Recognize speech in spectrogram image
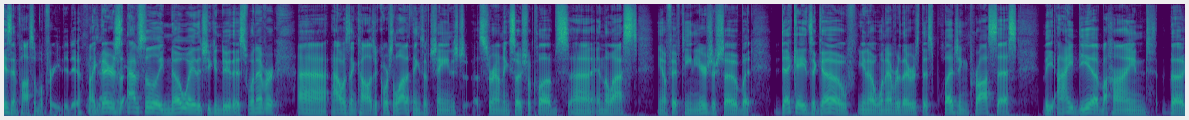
is impossible for you to do. Like, exactly. there's absolutely no way that you can do this. Whenever uh, I was in college, of course, a lot of things have changed surrounding social clubs uh, in the last, you know, 15 years or so. But decades ago, you know, whenever there was this pledging process, the idea behind the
